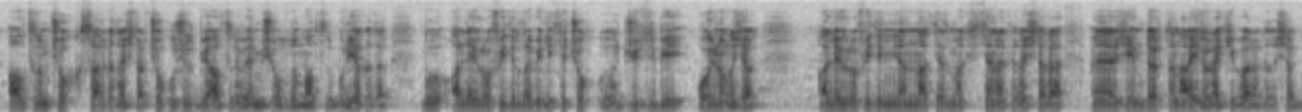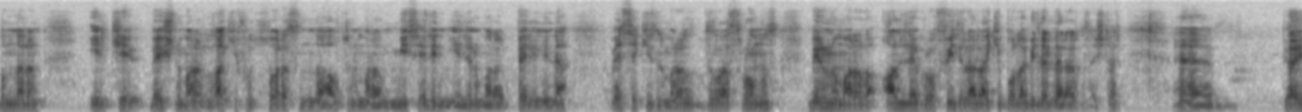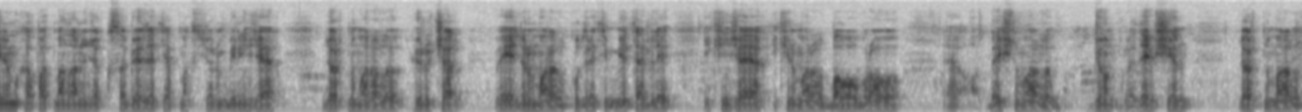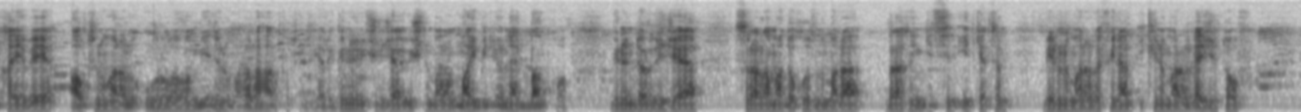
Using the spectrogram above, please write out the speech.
Altılım çok kısa arkadaşlar. Çok ucuz bir altılı vermiş olduğum altılı buraya kadar. Bu Allegro Fiddle'la birlikte çok e, cüzi bir oyun olacak. Allegro Fiddle'in yanına at yazmak isteyen arkadaşlara önereceğim 4 tane ayrı rakibi var arkadaşlar. Bunların ilki 5 numaralı Lucky Foot, sonrasında 6 numaralı Miss Helen, 7 numaralı Perilina ve 8 numaralı The Last Romans 1 numaralı Allegro Fiddle'a rakip olabilirler arkadaşlar. Ee, yayınımı kapatmadan önce kısa bir özet yapmak istiyorum. Birinci ayak 4 numaralı Hürüçar ve 7 numaralı Kudretim Yeterli. İkinci ayak 2 numaralı Baba Bravo. 5 numaralı Beyond Redemption. 4 numaralı Kayı Bey, 6 numaralı Uğur Babam, 7 numaralı Harput Rüzgarı. Günün 3. ayağı 3 numara May Milyoner Banko. Günün 4. ayağı sıralama 9 numara Bırakın Gitsin ilk yatım. 1 numaralı final, 2 numaralı Legend of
